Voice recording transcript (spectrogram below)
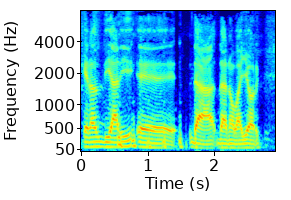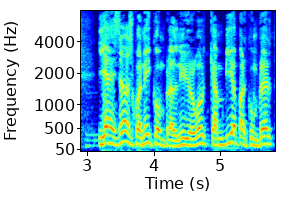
que era el diari eh, de, de Nova York. I aleshores, quan ell compra el New York World, canvia per complet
